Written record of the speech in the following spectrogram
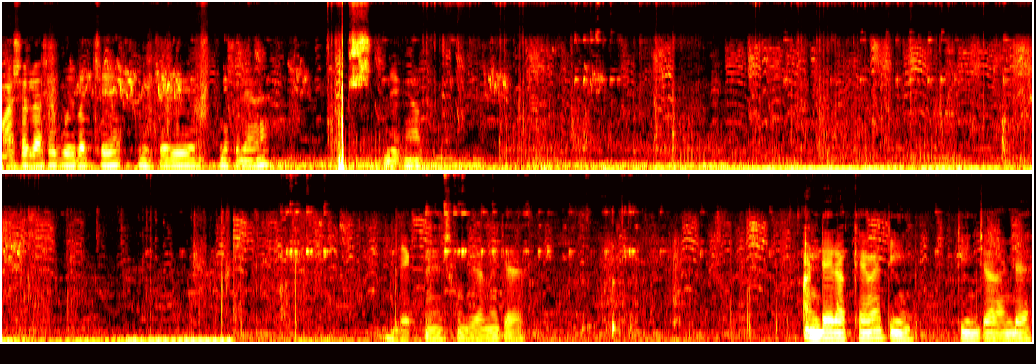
माशाल्लाह से कुछ बच्चे नीचे भी निकले हैं। देखें आप। देखते हैं इसको लिया में क्या है। अंडे रखे हुए हैं, तीन तीन, चार अंडे।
